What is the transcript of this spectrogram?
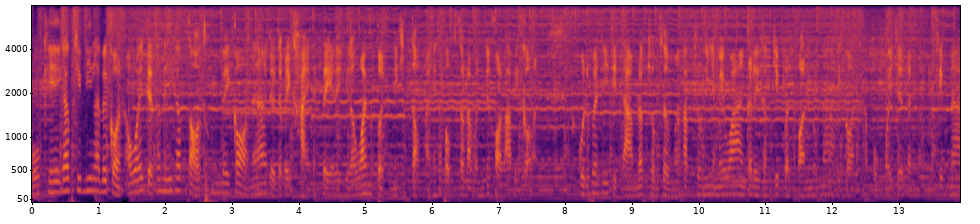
อเคครับ คลิปนี้ลาไปก่อนเอาไว้เดี๋ยวเท่านี้ครับ ต่อทุนไปก่อนนะฮะ เดี๋ยวจะไปขายนักเตะอะไรทีแล้วไว้มาเปิดในคลิปต่อไปนะครับผมสำหรับวันนี้ก็ขอลาไปก่อนคุณเพื่อนที่ติดตามรับชมเสมอครับ ช่วงนี้ยังไม่ว่างก็เลยทำคลิปเปิดบอลล่วงหน้าไปก่อนนะครับ ผมไว้เจอกันใหม่ในคลิปหน้า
